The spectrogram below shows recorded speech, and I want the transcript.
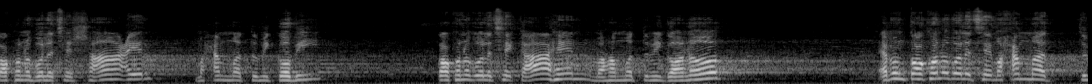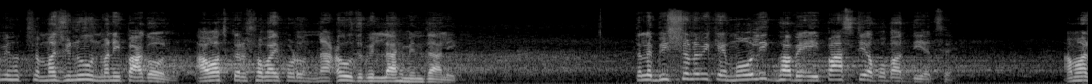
কখনো বলেছে শাহের মোহাম্মদ তুমি কবি কখনো বলেছে কাহেন, মোহাম্মদ তুমি গণক এবং কখনো বলেছে, মোহাম্মদ তুমি হচ্ছে মজনুন মানে পাগল আওয়াজ করে সবাই পড়ুন নাউদ বিল্লাহ যালিক তাহলে বিশ্বনবীকে মৌলিকভাবে এই পাঁচটি অপবাদ দিয়েছে। আমার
